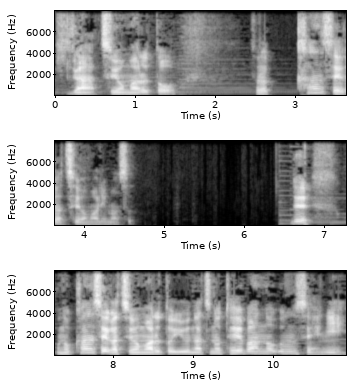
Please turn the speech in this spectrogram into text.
気が強まると、それは感性が強まります。で、この感性が強まるという夏の定番の運勢に、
